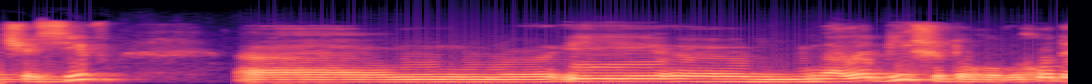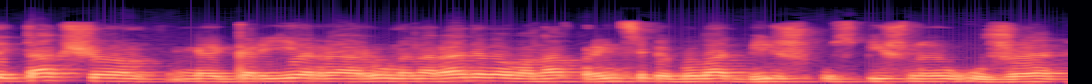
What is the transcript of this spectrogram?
часів. Е, І, е, але більше того, виходить так, що е, кар'єра Румена Радєва вона в принципі була більш успішною уже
